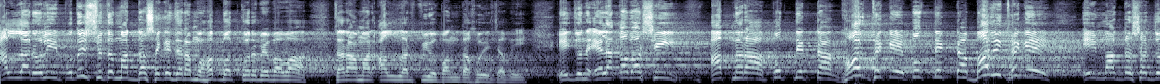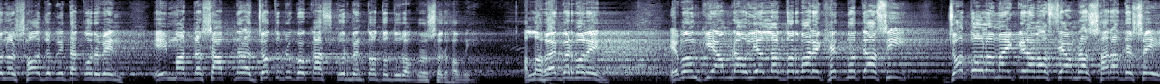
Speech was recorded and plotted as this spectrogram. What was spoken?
আল্লাহর অলি প্রতিষ্ঠিত মাদ্রাসাকে যারা মহব্বত করবে বাবা, তারা আমার আল্লাহর প্রিয় বান্দা হয়ে যাবে। এই জন্য এলাকাবাসী, আপনারা প্রত্যেকটা ঘর থেকে, প্রত্যেকটা বাড়ি থেকে এই মাদ্রাসার জন্য সহযোগিতা করবেন। এই মাদ্রাসা আপনারা যতটুকু কাজ করবেন, তত দূর অগ্রসর হবে। আল্লাহ একবার বলেন। এবং কি আমরা অলি আল্লাহর দরবারে খেদমতে আসি? যত ওলামাই কেরাম আছে, আমরা সারা দেশে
